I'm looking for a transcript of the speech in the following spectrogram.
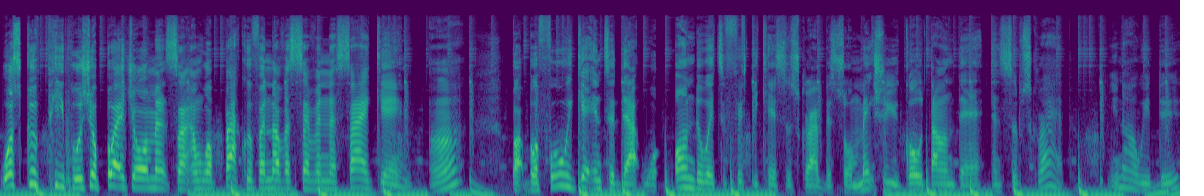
What's good, people? It's your boy Joe Mensa, and we're back with another seven aside game. Huh? But before we get into that, we're on the way to 50k subscribers, so make sure you go down there and subscribe. You know how we do.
